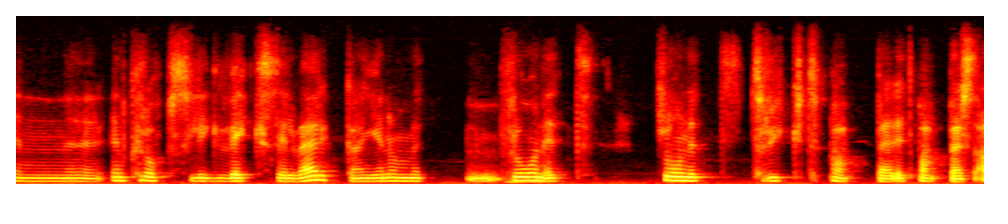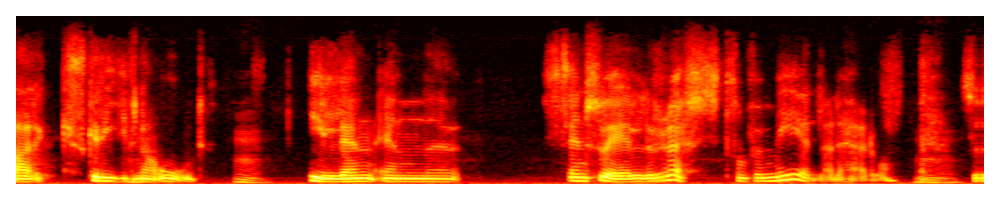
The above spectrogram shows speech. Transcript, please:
en, en kroppslig växelverkan genom ett, mm, från, ett, från ett tryckt papper, ett pappersark, skrivna ord mm. till en, en sensuell röst som förmedlar det här då. Mm. Så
